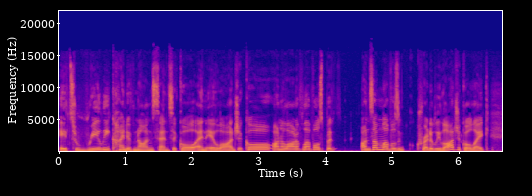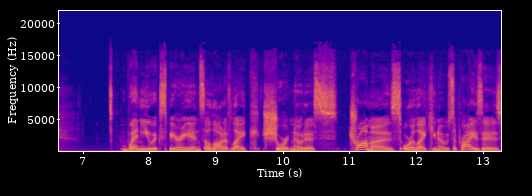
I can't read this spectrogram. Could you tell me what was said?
It's really kind of nonsensical and illogical on a lot of levels, but on some levels incredibly logical. Like when you experience a lot of like short notice traumas or like, you know, surprises,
